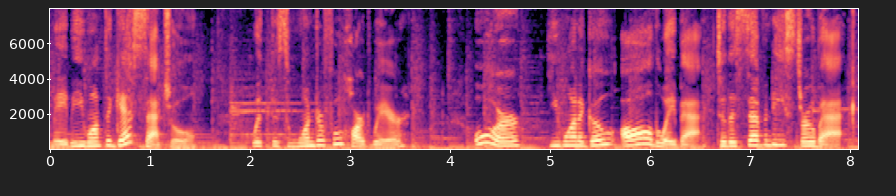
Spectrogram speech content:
Maybe you want the Guess satchel with this wonderful hardware, or you want to go all the way back to the 70s throwback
